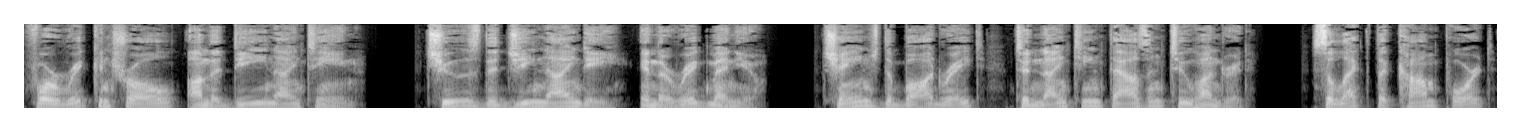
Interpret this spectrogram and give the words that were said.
For rig control on the D19, choose the G90 in the rig menu. Change the baud rate to 19,200. Select the COM port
